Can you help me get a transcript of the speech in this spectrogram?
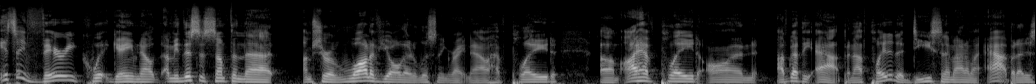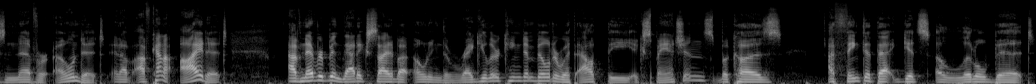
it's a very quick game. Now, I mean, this is something that I'm sure a lot of y'all that are listening right now have played. Um, I have played on, I've got the app and I've played it a decent amount on my app, but I just never owned it. And I've, I've kind of eyed it. I've never been that excited about owning the regular Kingdom Builder without the expansions because I think that that gets a little bit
